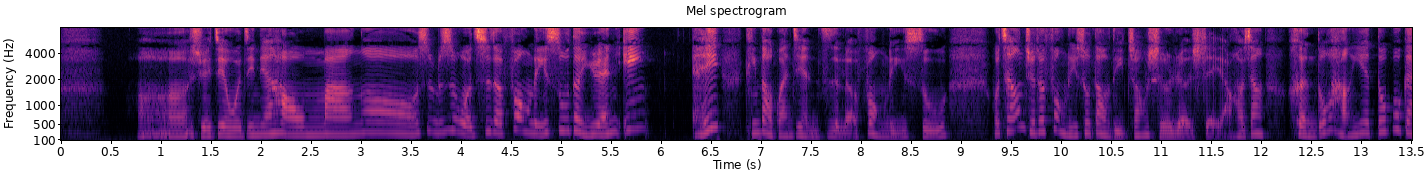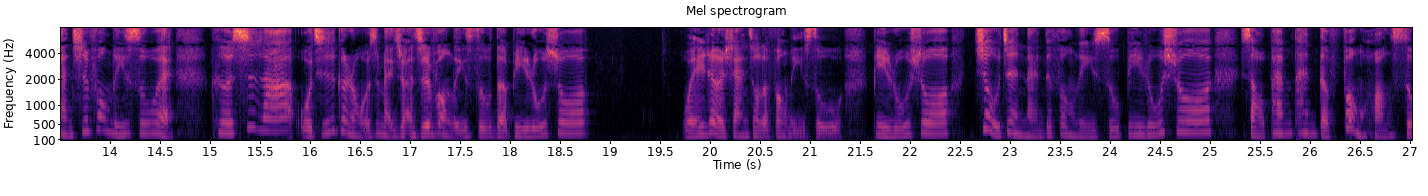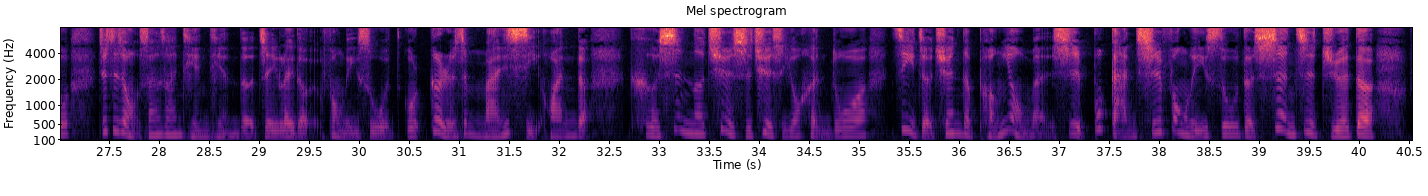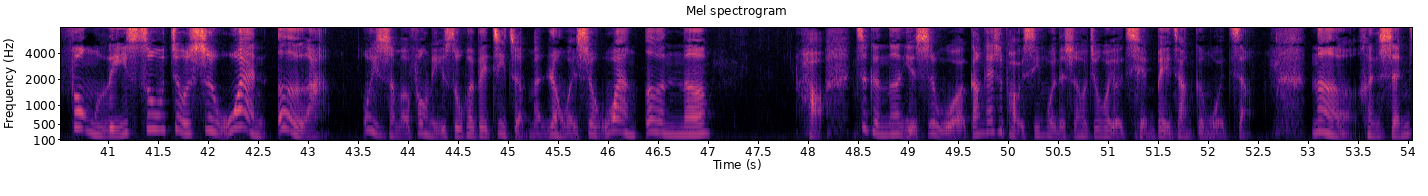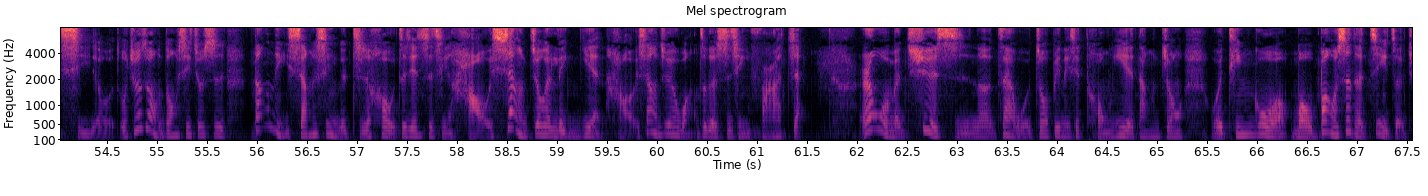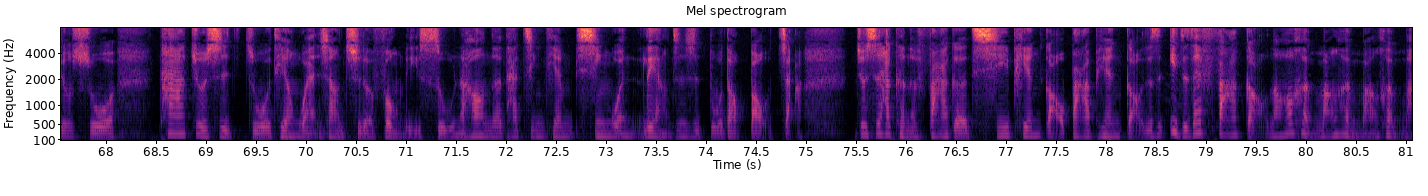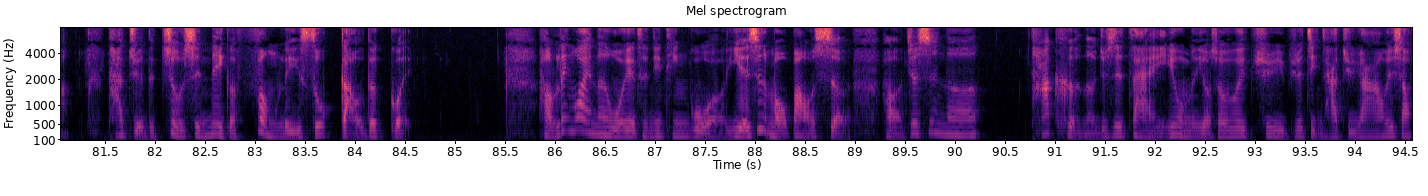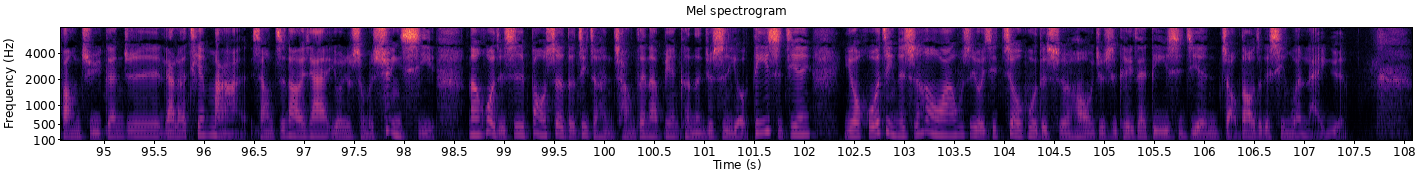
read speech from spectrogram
啊、哦，学姐，我今天好忙哦，是不是我吃的凤梨酥的原因？诶，听到关键字了，凤梨酥。我常常觉得凤梨酥到底招蛇惹谁啊？好像很多行业都不敢吃凤梨酥，诶，可是啊，我其实个人我是蛮喜欢吃凤梨酥的，比如说。微热山丘的凤梨酥，比如说旧振南的凤梨酥，比如说小潘潘的凤凰酥，就是这种酸酸甜甜的这一类的凤梨酥，我个个人是蛮喜欢的。可是呢，确实确实有很多记者圈的朋友们是不敢吃凤梨酥的，甚至觉得凤梨酥就是万恶啊！为什么凤梨酥会被记者们认为是万恶呢？好，这个呢也是我刚开始跑新闻的时候，就会有前辈这样跟我讲。那很神奇哦，我觉得这种东西就是，当你相信了之后，这件事情好像就会灵验，好像就会往这个事情发展。而我们确实呢，在我周边的一些同业当中，我听过某报社的记者就说，他就是昨天晚上吃了凤梨酥，然后呢，他今天新闻量真的是多到爆炸。就是他可能发个七篇稿、八篇稿，就是一直在发稿，然后很忙、很忙、很忙。他觉得就是那个凤梨酥搞的鬼。好，另外呢，我也曾经听过，也是某报社，好，就是呢。他可能就是在，因为我们有时候会去，比如警察局啊，或者消防局，跟就是聊聊天嘛，想知道一下有什么讯息。那或者是报社的记者很常在那边，可能就是有第一时间有火警的时候啊，或是有一些救护的时候，就是可以在第一时间找到这个新闻来源。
